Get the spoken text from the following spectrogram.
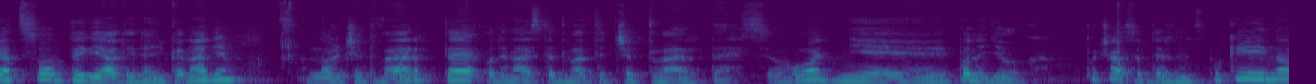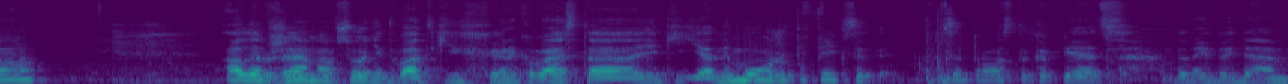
509 день в Канаді. 04, 11, 24. Сьогодні понеділок. Почався тиждень спокійно. Але вже мав сьогодні два таких реквеста, які я не можу пофіксити. Це просто капець. До них дійдемо.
